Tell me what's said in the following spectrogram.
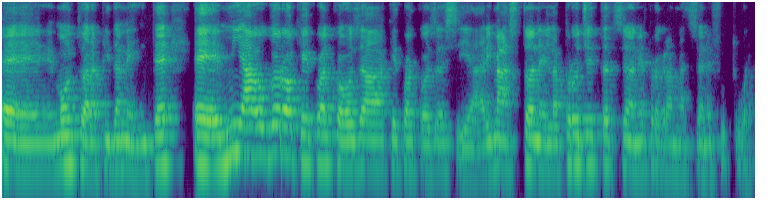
eh, molto rapidamente. Eh, mi auguro che qualcosa, che qualcosa sia rimasto nella progettazione e programmazione futura.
